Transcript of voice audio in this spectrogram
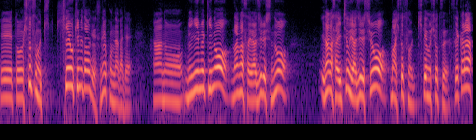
えーと、一つの規定を決めたわけですねこの中で。あの右向きの長さ矢印の長さ1の矢印を、まあ、一つの規定の一つそれから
